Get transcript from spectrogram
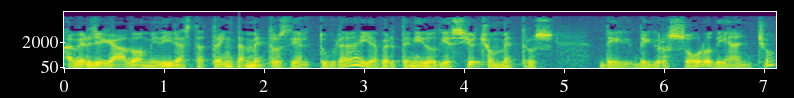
haber llegado a medir hasta 30 metros de altura y haber tenido 18 metros de, grosor o de ancho.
